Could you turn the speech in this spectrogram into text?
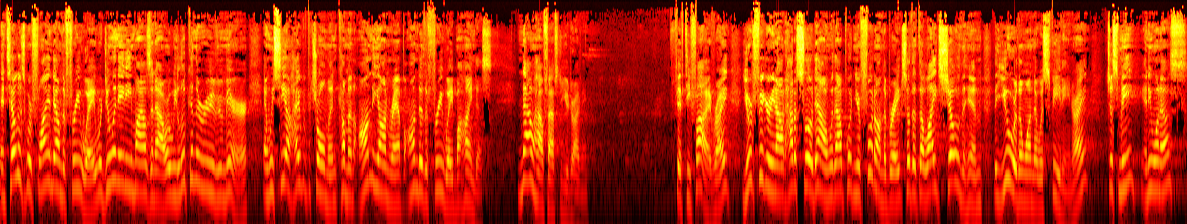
Until as we're flying down the freeway, we're doing 80 miles an hour, we look in the rearview mirror, and we see a highway patrolman coming on the on ramp onto the freeway behind us. Now, how fast are you driving? 55, right? You're figuring out how to slow down without putting your foot on the brake so that the lights show him that you were the one that was speeding, right? Just me? Anyone else?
